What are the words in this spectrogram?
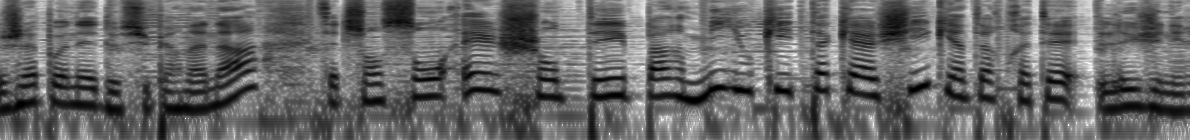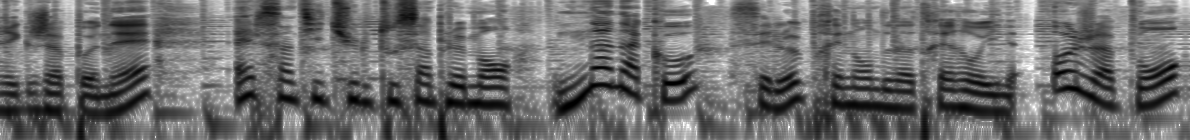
japonais de Super Nana. Cette chanson est chantée par Miyuki Takahashi qui interprétait les génériques japonais. Elle s'intitule tout simplement Nanako, c'est le prénom de notre héroïne au Japon.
